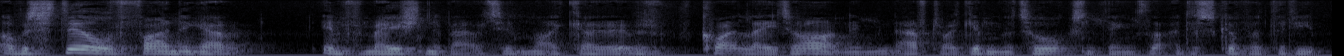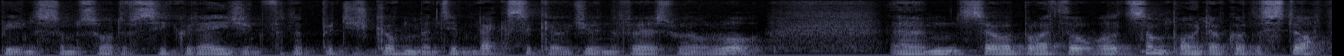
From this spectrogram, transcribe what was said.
I was still finding out information about him. Like uh, it was quite late on, after I'd given the talks and things, that I discovered that he'd been some sort of secret agent for the British government in Mexico during the First World War. Um, so, but I thought, well, at some point I've got to stop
